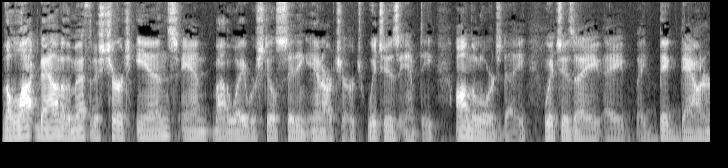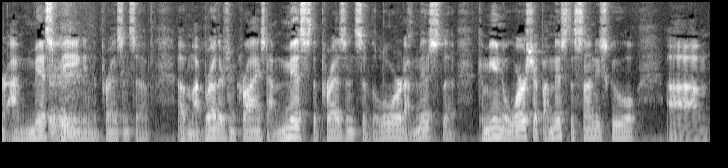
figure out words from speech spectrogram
the lockdown of the Methodist Church ends. And by the way, we're still sitting in our church, which is empty on the Lord's Day, which is a a, a big downer. I miss being in the presence of of my brothers in Christ. I miss the presence of the Lord. I miss the communal worship. I miss the Sunday school. Um,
